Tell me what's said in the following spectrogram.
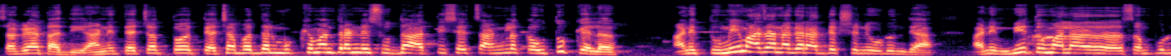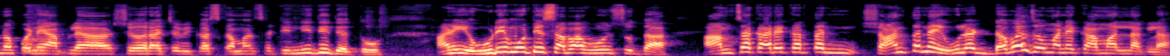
सगळ्यात आधी. आणि त्याच्यात तो त्याच्याबद्दल मुख्यमंत्र्यांनी सुद्धा अतिशय चांगलं कौतुक केलं. आणि तुम्ही माझा नगराध्यक्ष निवडून द्या. आणि मी तुम्हाला संपूर्णपणे आपल्या शहराच्या विकास कामांसाठी निधी देतो. आणि एवढी मोठी सभा होऊन सुद्धा आमचा कार्यकर्ता शांत नाही उलट डबल जोमाने कामाला लागला.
